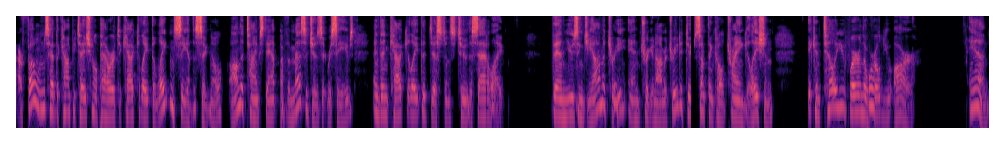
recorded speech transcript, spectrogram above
Our phones have the computational power to calculate the latency of the signal on the timestamp of the messages it receives and then calculate the distance to the satellite. Then, using geometry and trigonometry to do something called triangulation, it can tell you where in the world you are. And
